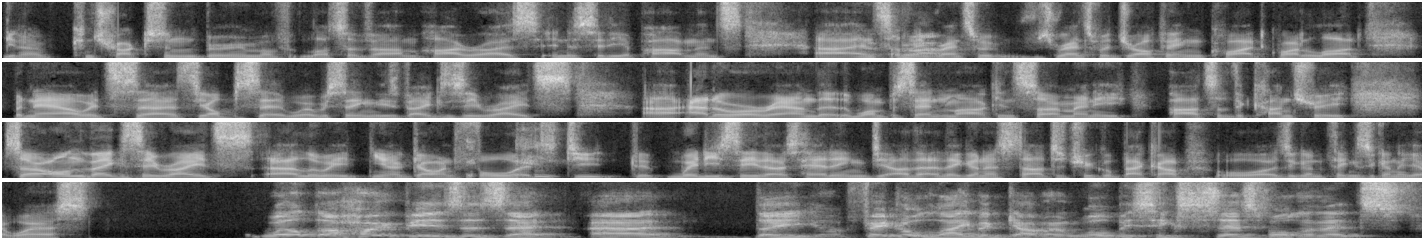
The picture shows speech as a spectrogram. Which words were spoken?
you know construction boom of lots of um, high rise inner city apartments, uh, and that's suddenly right. rents were rents were dropping quite quite a lot. But now it's it's the opposite, where we're seeing these vacancy rates at or around the one percent mark in so many parts of the country. So on vacancy rates. Louis, you know, going forward, do you, where do you see those heading? Do, are, they, they going to start to trickle back up, or is it going, things are going to get worse? Well, the hope is is that uh, the federal Labor government will be successful in its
